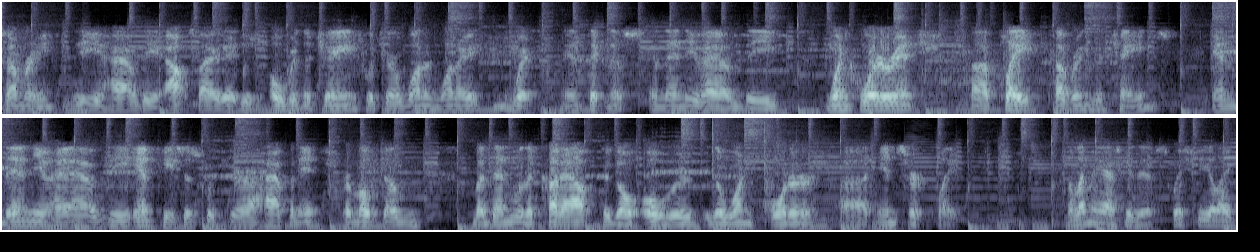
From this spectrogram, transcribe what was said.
summary, you have the outside edges over the chains, which are one and one eighth width and thickness, and then you have the one quarter inch uh, plate covering the chains. And then you have the end pieces, which are a half an inch for most of them, but then with a cutout to go over the one quarter uh, insert plate. So let me ask you this, which do you like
